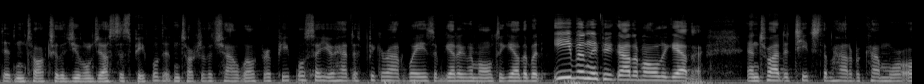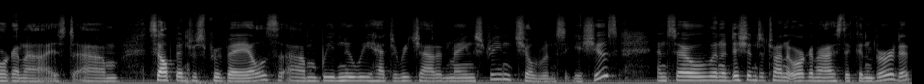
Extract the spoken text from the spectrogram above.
didn't talk to the juvenile justice people, didn't talk to the child welfare people, so you had to figure out ways of getting them all together. But even if you got them all together and tried to teach them how to become more organized, um, self interest prevails. Um, we knew we had to reach out and mainstream children's issues. And so, in addition to trying to organize the converted,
